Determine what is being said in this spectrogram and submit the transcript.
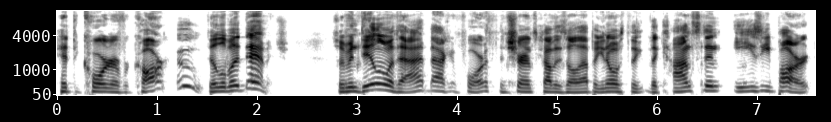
hit the corner of her car, Ooh. did a little bit of damage. So we've been dealing with that back and forth, insurance companies, all that. But you know, the, the constant easy part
